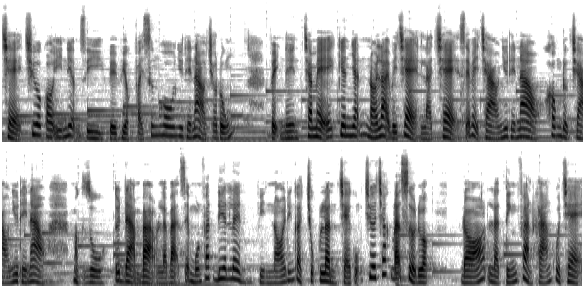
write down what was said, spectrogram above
trẻ chưa có ý niệm gì về việc phải xưng hô như thế nào cho đúng vậy nên cha mẹ kiên nhẫn nói lại với trẻ là trẻ sẽ phải chào như thế nào không được chào như thế nào mặc dù tôi đảm bảo là bạn sẽ muốn phát điên lên vì nói đến cả chục lần trẻ cũng chưa chắc đã sửa được Đó là tính phản kháng của trẻ,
